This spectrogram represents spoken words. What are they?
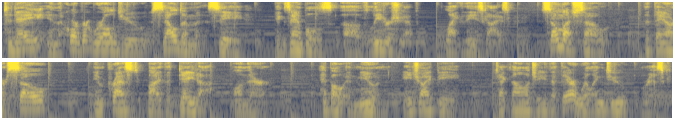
Today, in the corporate world, you seldom see examples of leadership like these guys. So much so that they are so impressed by the data on their hypoimmune HIP technology that they are willing to risk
